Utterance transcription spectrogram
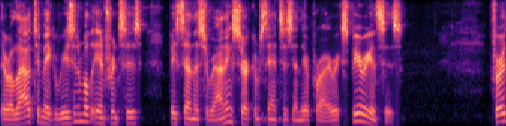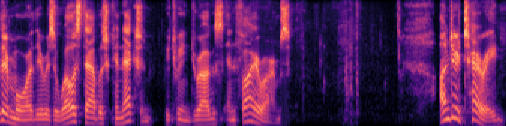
They're allowed to make reasonable inferences based on the surrounding circumstances and their prior experiences. Furthermore, there is a well established connection between drugs and firearms. Under Terry,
